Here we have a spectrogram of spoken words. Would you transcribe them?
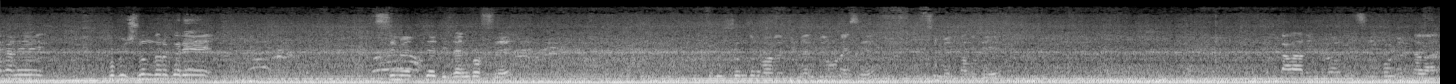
এখানে খুবই সুন্দর করে সিমেন্ট দিয়ে ডিজাইন করছে। খুবই সুন্দরভাবে ডিজাইন দিয়ে উঠাইছে সিমেন্ট কালো দিয়ে। হচ্ছে গোল্ডেন কালার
